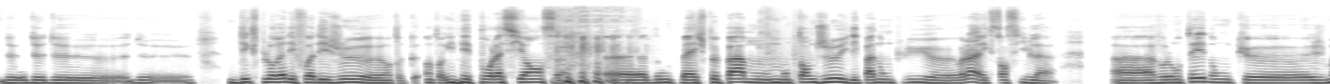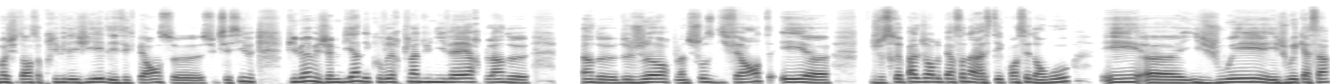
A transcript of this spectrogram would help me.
de, de, d'explorer des fois des jeux entre, guillemets pour la science. donc, bah, je peux pas, mon, mon, temps de jeu, il est pas non plus voilà, extensible à, à, volonté. Donc, euh, moi, j'ai tendance à privilégier des expériences euh, successives. Puis même, j'aime bien découvrir plein d'univers, plein de, genres, plein de choses différentes. Et euh, je serais pas le genre de personne à rester coincé dans WoW et y jouer et jouer qu'à ça,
